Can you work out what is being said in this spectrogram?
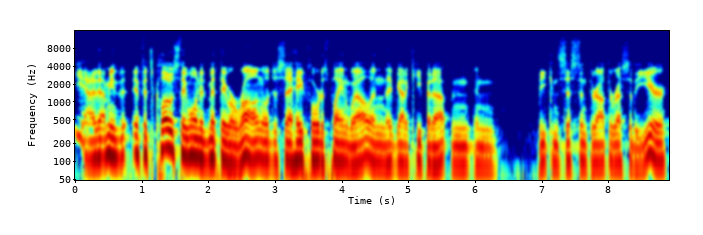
Yeah, I mean, if it's close, they won't admit they were wrong. They'll just say, "Hey, Florida's playing well, and they've got to keep it up and and be consistent throughout the rest of the year."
